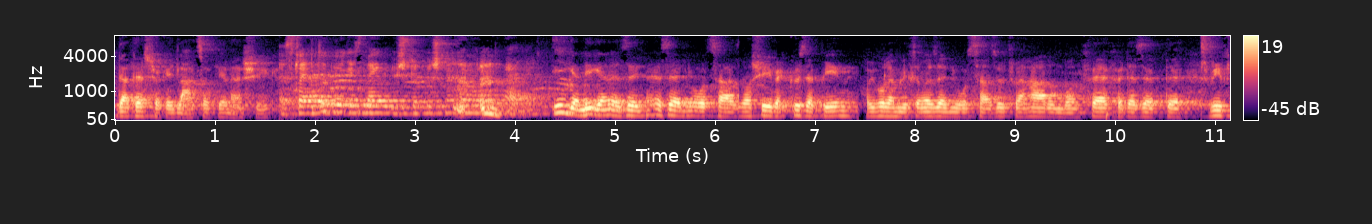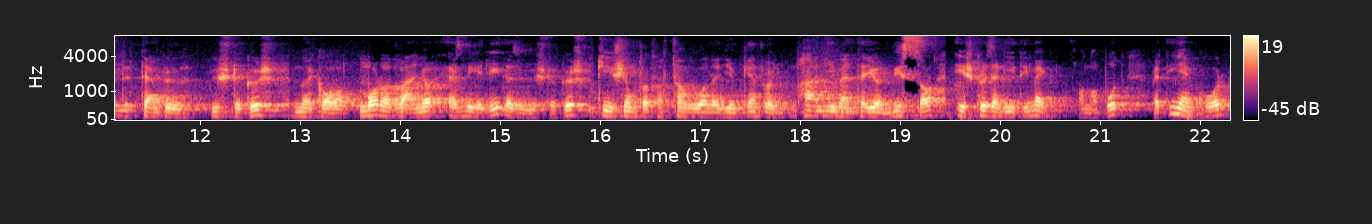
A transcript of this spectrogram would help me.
de hát ez csak egy látszat jelenség. Ezt lehet tudni, hogy ez melyik üstökösnek a maradványa? Igen, igen, ez egy 1800-as évek közepén, ha jól emlékszem, 1853-ban felfedezett Swift Temple üstökösnek a maradványa, ez még egy létező üstökös, ki is nyomtathattam volna egyébként, hogy hány évente jön vissza, és közelíti meg napot, mert ilyenkor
